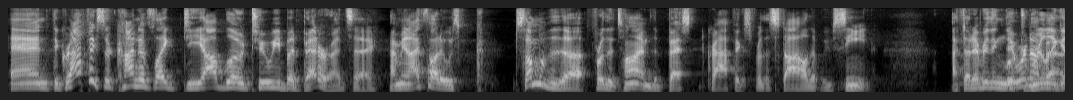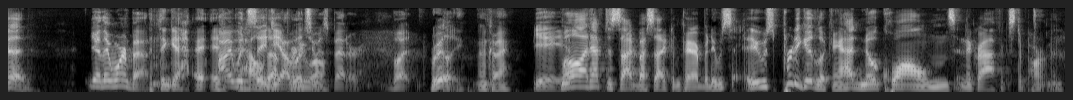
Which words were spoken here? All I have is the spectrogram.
and the graphics are kind of like Diablo 2 but better, I'd say. I mean, I thought it was c- some of the, for the time, the best graphics for the style that we've seen. I thought everything looked were really bad. good. Yeah, they weren't bad. I think it, it, I would say Diablo pretty 2 well. is better, but Really? Okay. yeah, yeah. Well, I'd have to side by side compare, but it was it was pretty good looking. I had no qualms in the graphics department.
